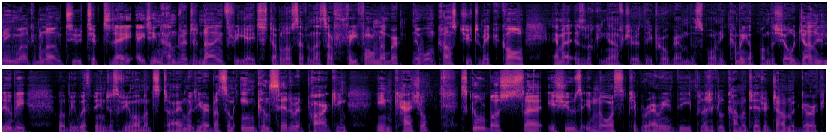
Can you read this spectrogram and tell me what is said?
morning. Welcome along to Tipp Today, 1800 938 007. That's our free phone number. It won't cost you to make a call. Emma is looking after the programme this morning. Coming up on the show, Johnny Luby will be with me in just a few moments' time. We'll hear about some inconsiderate parking in Cashel, school bus uh, issues in North Tipperary, the political commentator John McGuirk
